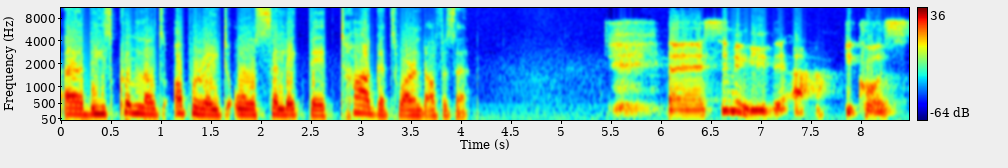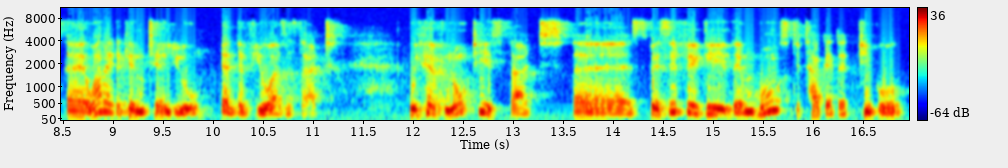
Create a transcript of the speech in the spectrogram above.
uh, these criminals operate or select their targets, Warrant Officer? Uh, seemingly they are, because uh, what I can tell you and the viewers is that we have noticed that uh, specifically the most targeted people,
